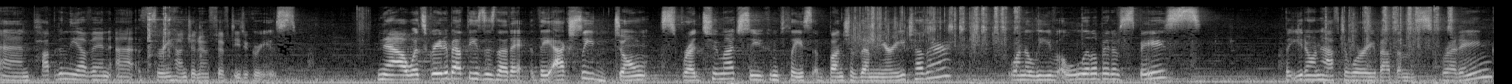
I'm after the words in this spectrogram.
and pop it in the oven at 350 degrees. Now, what's great about these is that they actually don't spread too much, so you can place a bunch of them near each other. You want to leave a little bit of space, but you don't have to worry about them spreading.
